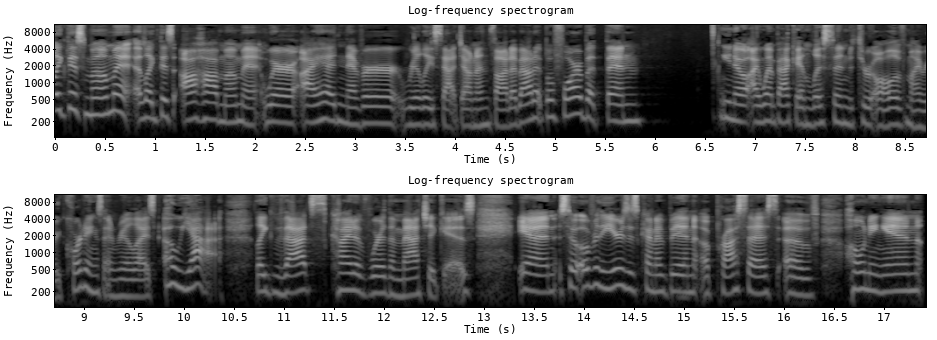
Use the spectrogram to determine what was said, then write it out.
like this moment like this aha moment where i had never really sat down and thought about it before but then you know, I went back and listened through all of my recordings and realized, oh, yeah, like that's kind of where the magic is. And so over the years, it's kind of been a process of honing in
